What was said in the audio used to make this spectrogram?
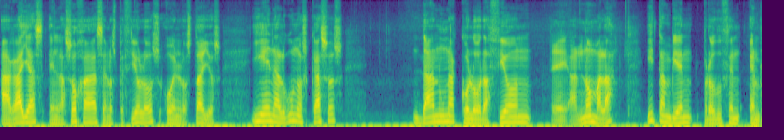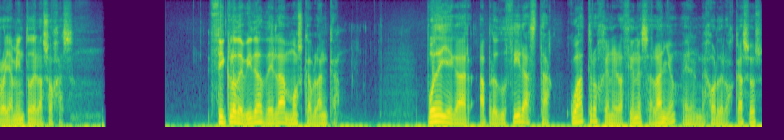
agallas en las hojas, en los peciolos o en los tallos, y en algunos casos dan una coloración eh, anómala y también producen enrollamiento de las hojas. Ciclo de vida de la mosca blanca. Puede llegar a producir hasta cuatro generaciones al año, en el mejor de los casos,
